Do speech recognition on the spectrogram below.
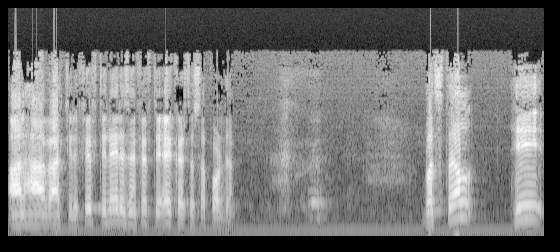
I'll have actually 50 ladies and 50 acres to support them. but still, he,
